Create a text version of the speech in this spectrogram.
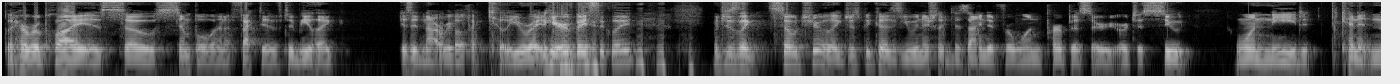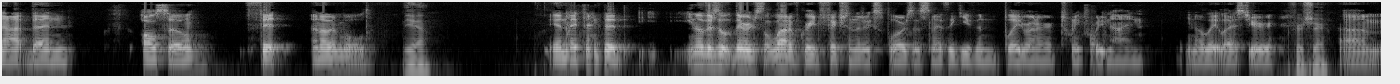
But her reply is so simple and effective to be like, is it not real if I kill you right here, basically? Which is like so true. Like just because you initially designed it for one purpose or, or to suit one need, can it not then also fit another mold? yeah, And I think that you know there's a, there's a lot of great fiction that explores this, and I think even Blade Runner 2049, you know, late last year, for sure. um,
